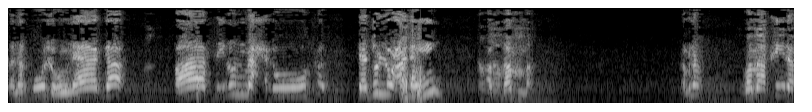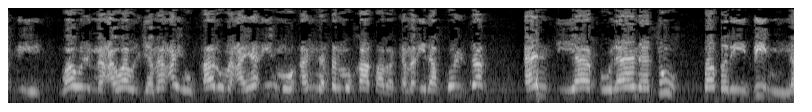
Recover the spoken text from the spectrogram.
فنقول هناك فاصل محذوف تدل عليه الضمة وما قيل في واو مع واو الجماعة يقال مع ياء المؤنث المخاطبة كما إذا قلت أنت يا فلانة تضربين.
